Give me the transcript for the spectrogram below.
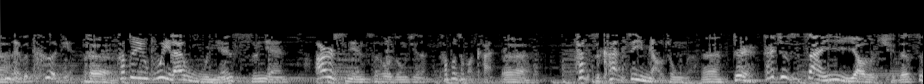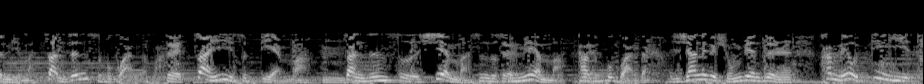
真的有个特点，嗯，他对于未来五年、十年、二十年之后的东西呢，他不怎么看，嗯，他只看这一秒钟的。嗯，对，他就是战役要取得胜利嘛，战争是不管的嘛，对，战役是点嘛，嗯，战争是线嘛，甚至是面嘛，他是不管的。你像那个雄辩这人，他没有定义他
